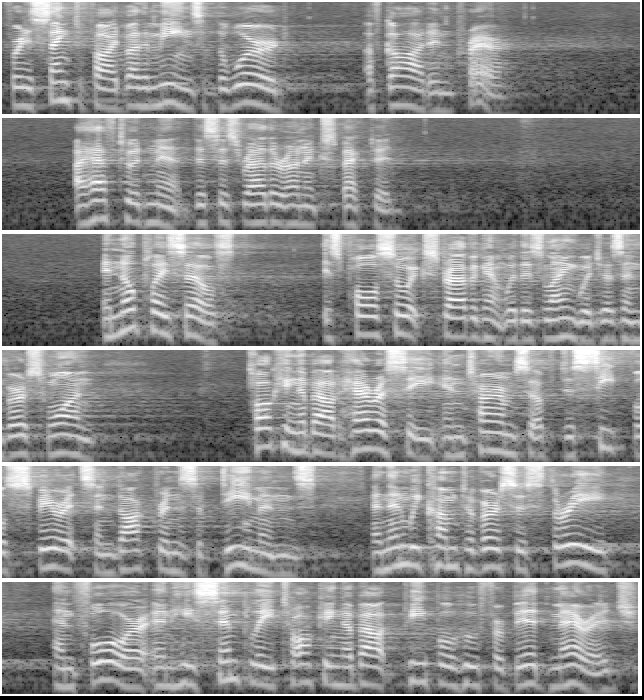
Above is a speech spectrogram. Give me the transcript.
for it is sanctified by the means of the word of God in prayer. I have to admit, this is rather unexpected. In no place else is Paul so extravagant with his language as in verse 1, talking about heresy in terms of deceitful spirits and doctrines of demons. And then we come to verses 3 and 4, and he's simply talking about people who forbid marriage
